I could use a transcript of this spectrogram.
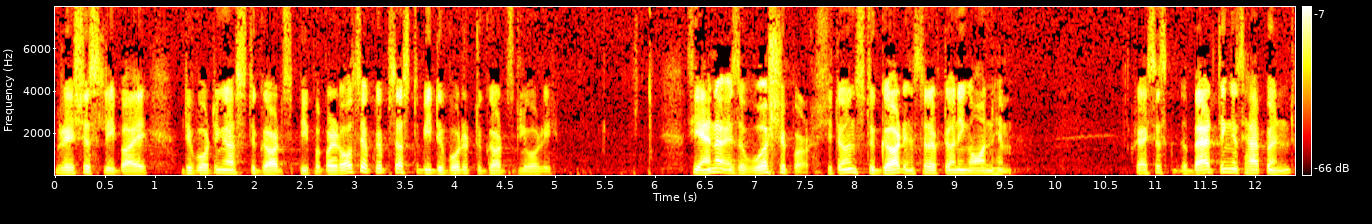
graciously by devoting us to God's people, but it also equips us to be devoted to God's glory. See, Anna is a worshiper. She turns to God instead of turning on Him. Christ says the bad thing has happened,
